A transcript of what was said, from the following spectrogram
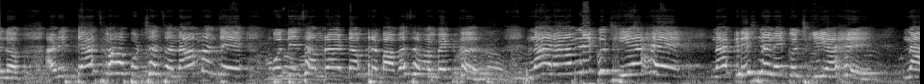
केलं. आणि त्याच महापुरुषाचं नाव म्हणजे बुद्धी सम्राट डॉक्टर बाबासाहेब आंबेडकर. ना राम ने कुछ किया है ना कृष्ण ने कुछ किया है. ना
